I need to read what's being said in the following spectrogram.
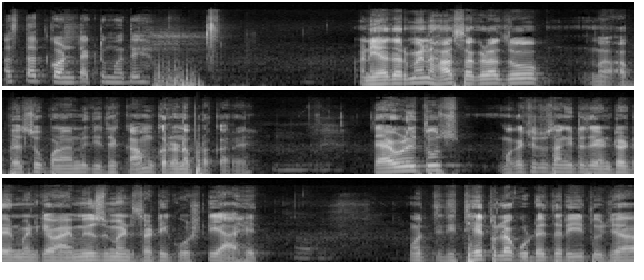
असतात कॉन्टॅक्टमध्ये आणि या दरम्यान हा सगळा जो अभ्यासूपणाने तिथे काम करणं प्रकार आहे त्यावेळी तू मगाशी तू सांगितलं एंटरटेनमेंट किंवा अम्युजमेंटसाठी गोष्टी आहेत. मग तिथे तुला कुठेतरी तुझ्या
